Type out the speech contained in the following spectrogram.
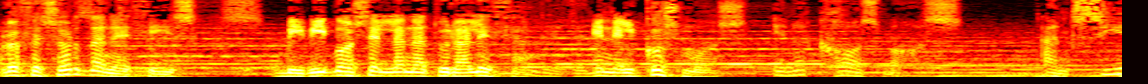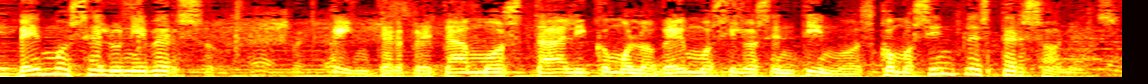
Profesor Danecis, vivimos en la naturaleza, en el cosmos. Vemos el universo, que interpretamos tal y como lo vemos y lo sentimos, como simples personas.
